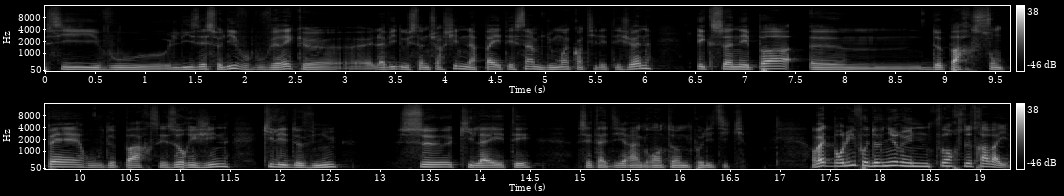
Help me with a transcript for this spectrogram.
Si vous lisez ce livre, vous verrez que euh, la vie de Winston Churchill n'a pas été simple, du moins quand il était jeune, et que ce n'est pas euh, de par son père ou de par ses origines qu'il est devenu ce qu'il a été, c'est-à-dire un grand homme politique. En fait, pour lui, il faut devenir une force de travail.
